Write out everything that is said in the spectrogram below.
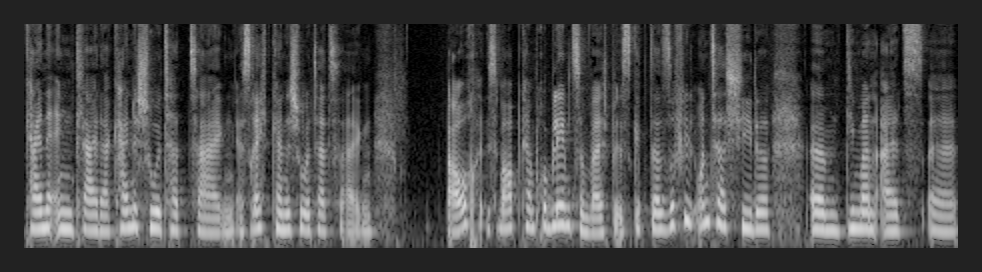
keine engen Kleider, keine Schulter zeigen, es recht keine Schulter zeigen. Bauch ist überhaupt kein Problem zum Beispiel. Es gibt da so viele Unterschiede, ähm, die man als, äh,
